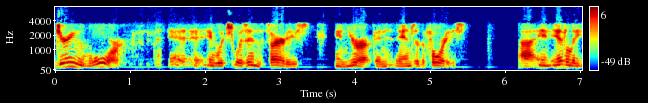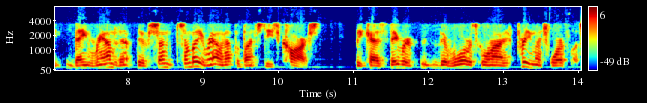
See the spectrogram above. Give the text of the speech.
during the war, uh, which was in the 30s in Europe and into the 40s, uh, in Italy, they rounded up. There was some somebody rounded up a bunch of these cars because they were the war was going on. It's pretty much worthless.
